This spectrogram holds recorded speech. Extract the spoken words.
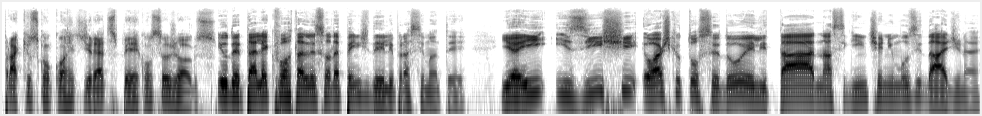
para que os concorrentes diretos percam seus jogos. E o detalhe é que o Fortaleza só depende dele para se manter. E aí existe, eu acho que o torcedor ele tá na seguinte animosidade, né?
